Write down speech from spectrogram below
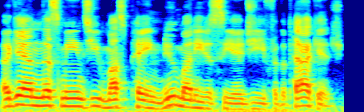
Again, this means you must pay new money to CIG for the package,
